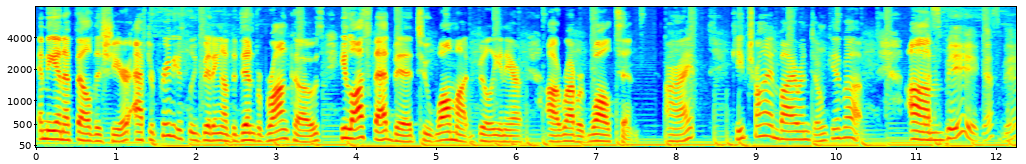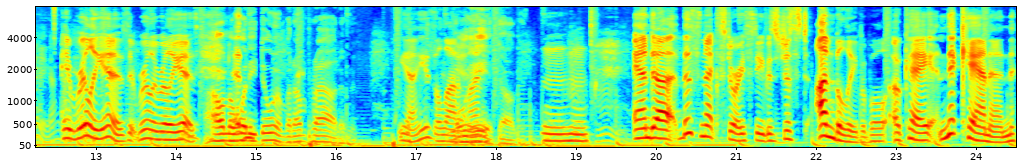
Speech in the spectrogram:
in the NFL this year after previously bidding on the Denver Broncos. He lost that bid to Walmart billionaire uh, Robert Walton. All right. Keep trying, Byron. Don't give up. Um, That's big. That's big. It really is. It really, really is. I don't know what he's doing, but I'm proud of him. Yeah, he's a lot of Go money. ahead, dog. hmm And uh, this next story, Steve, is just unbelievable. Okay, Nick Cannon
